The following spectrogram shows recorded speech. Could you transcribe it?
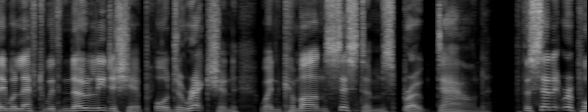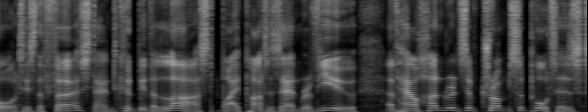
they were left with no leadership or direction when command systems broke down. The Senate report is the first and could be the last bipartisan review of how hundreds of Trump supporters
